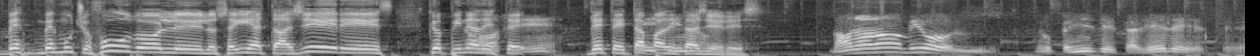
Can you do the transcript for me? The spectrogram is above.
¿Ves, ves mucho fútbol? eh, ¿Lo seguís a talleres? ¿Qué opinás de, este, sí. de esta etapa Sí, de sí, talleres? No, no, no, vivo, vivo pendiente de talleres, este,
